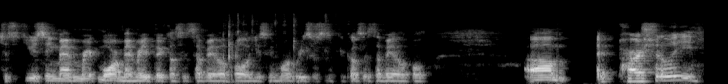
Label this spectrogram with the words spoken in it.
just using memory more memory because it's available using more resources because it's available. Um, partially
